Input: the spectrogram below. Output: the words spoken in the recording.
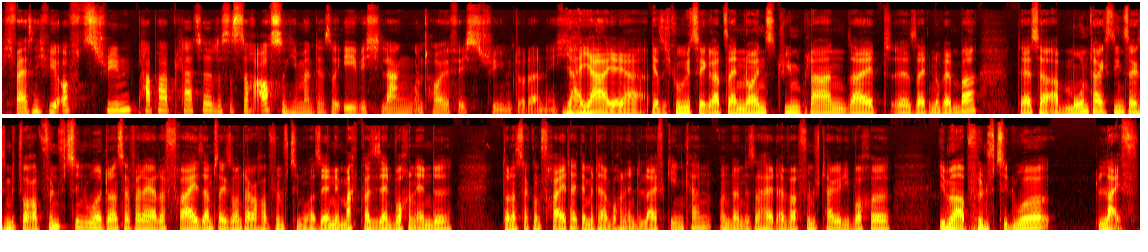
ich weiß nicht, wie oft streamt Papa Platte. Das ist doch auch so jemand, der so ewig lang und häufig streamt, oder nicht? Ja, ja, ja, ja. Also ich gucke jetzt hier gerade seinen neuen Streamplan seit, äh, seit November. Der ist ja ab Montags, Dienstags, Mittwoch ab 15 Uhr, Donnerstag, Freitag hat er frei, Samstag, Sonntag auch ab 15 Uhr. Also er macht quasi sein Wochenende Donnerstag und Freitag, damit er am Wochenende live gehen kann. Und dann ist er halt einfach fünf Tage die Woche immer ab 15 Uhr live.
